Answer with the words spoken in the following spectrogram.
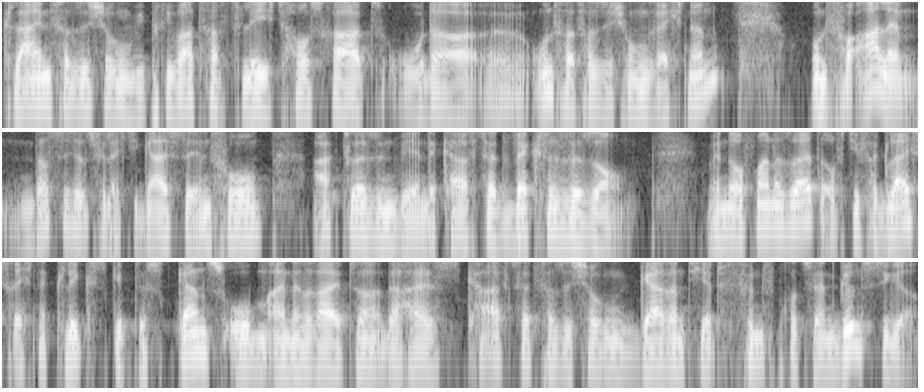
kleinen Versicherungen wie Privathaftpflicht, Hausrat oder äh, Unfallversicherung rechnen. Und vor allem, das ist jetzt vielleicht die geilste Info, aktuell sind wir in der Kfz-Wechselsaison. Wenn du auf meiner Seite auf die Vergleichsrechner klickst, gibt es ganz oben einen Reiter, der heißt Kfz-Versicherung garantiert 5% günstiger.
